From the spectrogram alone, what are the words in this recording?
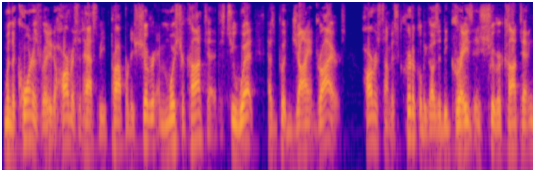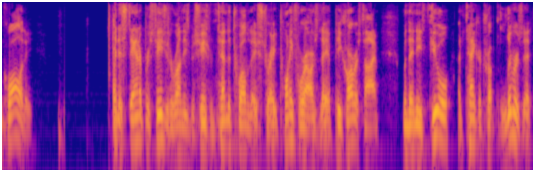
When the corn is ready to harvest, it has to be properly sugar and moisture content. If it's too wet, it has to be put in giant dryers. Harvest time is critical because it degrades in sugar content and quality. It is standard procedure to run these machines from 10 to 12 days straight, 24 hours a day at peak harvest time. When they need fuel, a tanker truck delivers it,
